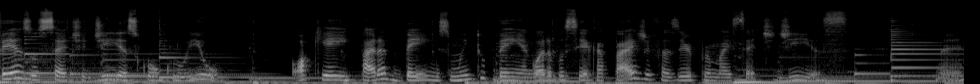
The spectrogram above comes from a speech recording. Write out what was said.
Fez os sete dias, concluiu? Ok, parabéns, muito bem. Agora você é capaz de fazer por mais sete dias, né?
